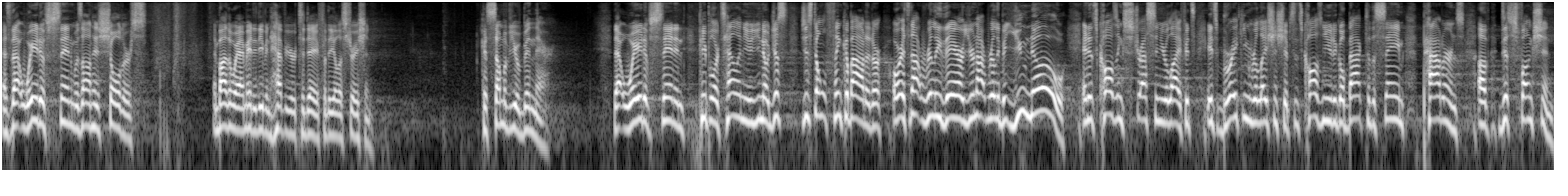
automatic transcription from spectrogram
As that weight of sin was on his shoulders, and by the way, I made it even heavier today for the illustration, because some of you have been there that weight of sin and people are telling you you know just just don't think about it or or it's not really there you're not really but you know and it's causing stress in your life it's it's breaking relationships it's causing you to go back to the same patterns of dysfunction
